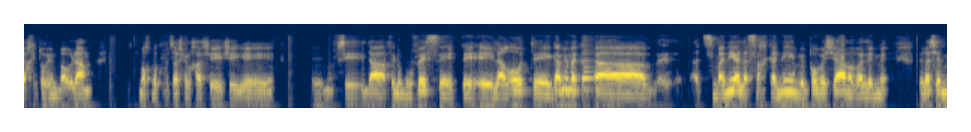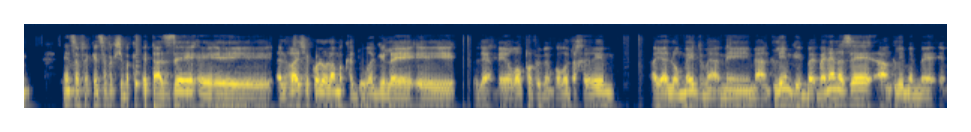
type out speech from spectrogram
הכי טובים בעולם. לתמוך בקבוצה שלך שהיא, שהיא אה, מפסידה, אפילו מובסת, אה, אה, להראות, גם אם אתה עצבני על השחקנים ופה ושם, אבל הם, אתה יודע שהם, אין ספק, אין ספק שבקטע הזה, הלוואי שכל עולם הכדורגל, אתה יודע, באירופה ובמקומות אחרים, היה לומד מה, מהאנגלים, כי בעניין הזה האנגלים הם, הם,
